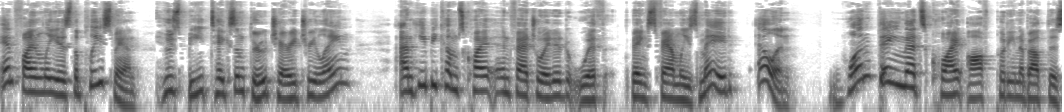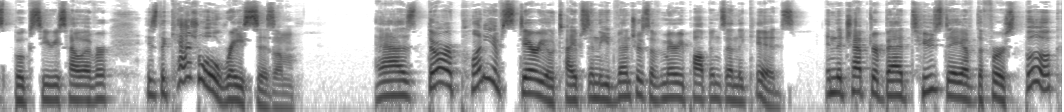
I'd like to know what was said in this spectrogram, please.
And finally is the policeman, whose beat takes him through Cherry Tree Lane, and he becomes quite infatuated with Banks' family's maid, Ellen. One thing that's quite off putting about this book series, however, is the casual racism. As there are plenty of stereotypes in the adventures of Mary Poppins and the kids. In the chapter Bad Tuesday of the first book,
